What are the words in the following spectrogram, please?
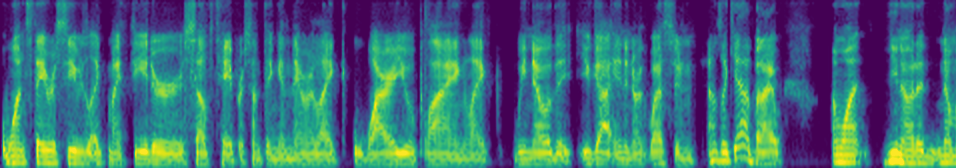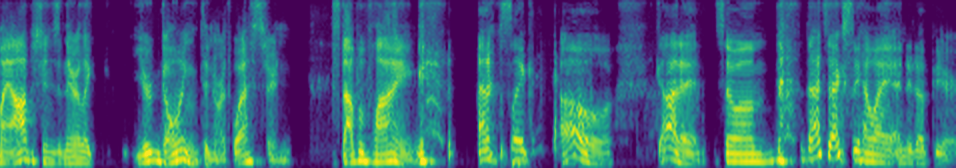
once they received like my theater self tape or something and they were like why are you applying like we know that you got into northwestern i was like yeah but i i want you know to know my options and they were like you're going to northwestern stop applying and i was like oh got it so um that's actually how i ended up here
